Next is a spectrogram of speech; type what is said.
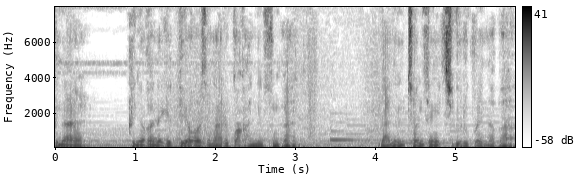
그날 그녀가 내게 뛰어와서 나를 꽉 안는 순간 나는 전생에 지구를 구했나 봐.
